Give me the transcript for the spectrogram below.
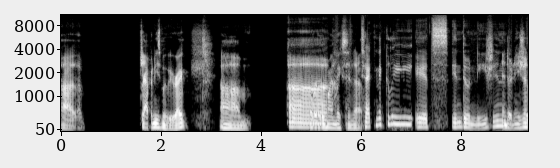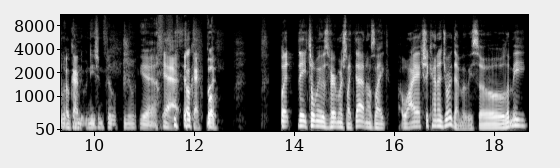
uh, Japanese movie, right? Um, or am Uh, I mixing it up? technically, it's Indonesian. Indonesian? Philip- Okay. Indonesian Filipino. Yeah. Yeah. Okay. But- well, but they told me it was very much like that, and I was like, "Well, I actually kind of enjoyed that movie. So let me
